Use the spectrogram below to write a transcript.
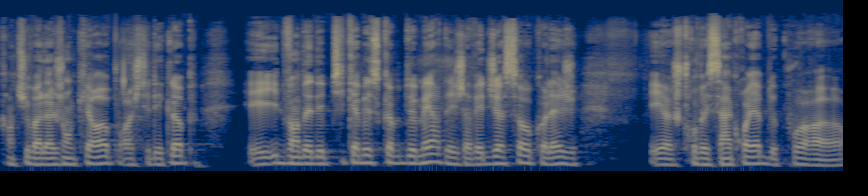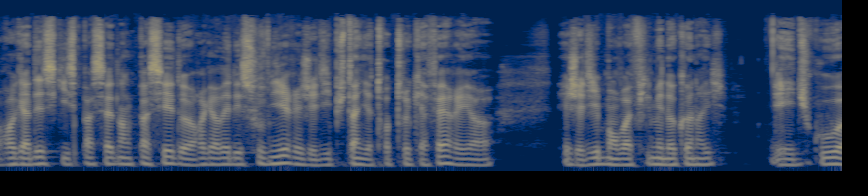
quand tu vas à la Jonquera pour acheter des clopes. Et ils te vendaient des petits caméscopes de merde et j'avais déjà ça au collège. Et euh, je trouvais ça incroyable de pouvoir euh, regarder ce qui se passait dans le passé, de regarder des souvenirs. Et j'ai dit, putain, il y a trop de trucs à faire. Et, et j'ai dit, bon, on va filmer nos conneries. Et du coup,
